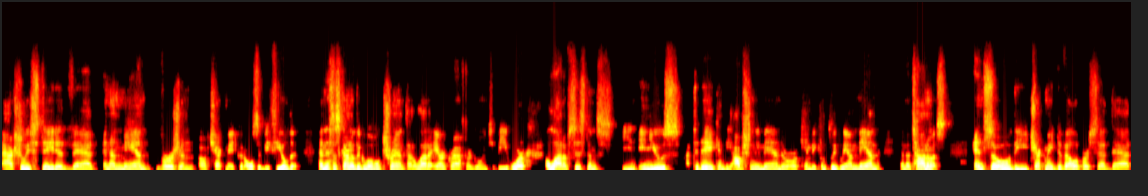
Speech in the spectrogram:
actually stated that an unmanned version of Checkmate could also be fielded. And this is kind of the global trend that a lot of aircraft are going to be, or a lot of systems in, in use today can be optionally manned or, or can be completely unmanned and autonomous. And so the Checkmate developer said that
